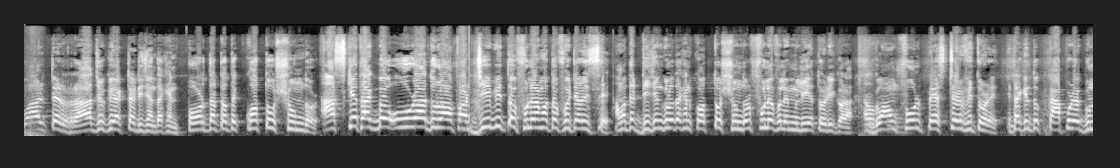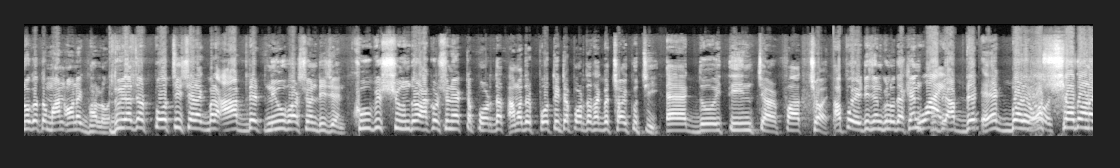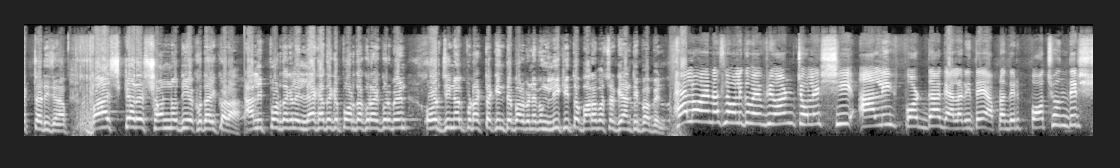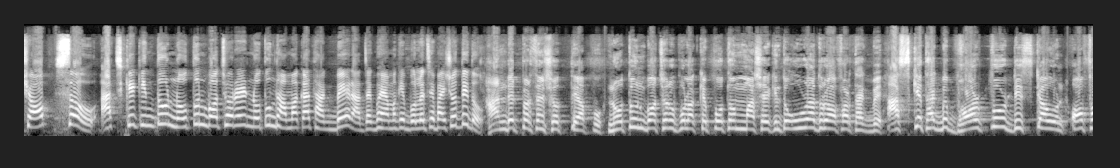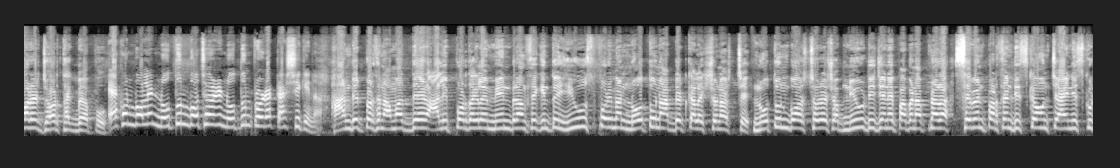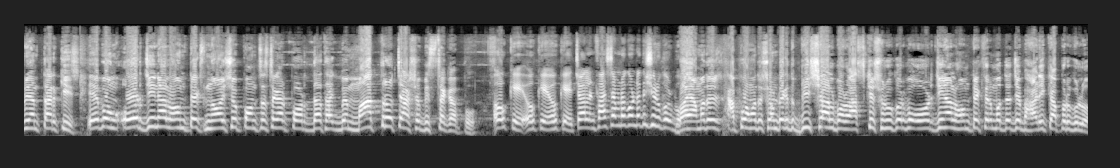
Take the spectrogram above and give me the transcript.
ওয়াল্টের রাজকীয় একটা ডিজাইন দেখেন পর্দাটাতে কত সুন্দর। আজকে থাকবে উড়া দুরা অফার জীবিত ফুলের মতো ফুটে রয়েছে। আমাদের ডিজাইনগুলো দেখেন কত সুন্দর ফুলে ফুলে মিলিয়ে তৈরি করা। গম ফুল পেস্টের ভিতরে। এটা কিন্তু কাপড়ের গুণগত মান অনেক ভালো। দুই হাজার পঁচিশের একবার আপডেট নিউ ভার্সন ডিজাইন খুবই সুন্দর আকর্ষণীয় একটা পর্দা। আমাদের প্রতিটা পর্দা থাকবে ছয় কুচি। এক দুই তিন চার পাঁচ ছয়। আপু এই ডিজাইনগুলো দেখেন খুবই আপডেট একবারে অসাধারণ একটা ডিজাইন বাইশ ক্যারেট স্বর্ণ দিয়ে খোদাই করা। আলিপ পর্দা গেলে লেখা থেকে পর্দা ক্রয় করবেন অরিজিনাল প্রোডাক্টটা কিনতে পারবেন এবং লিখিত বারো বছর গ্যারান্টি পাবেন। হ্যালো আসসালামু আলাইকুম এভরিওয়ান চলে এসছি আলিফ পর্দা গ্যালারিতে আপনাদের পছন্দের শপ সো আজকে কিন্তু নতুন বছরের নতুন ধামাকা থাকবে। রাজাক ভাই আমাকে বলেছে ভাই সত্যি তো? হান্ড্রেড পার্সেন্ট সত্যি আপু। নতুন বছর উপলক্ষে প্রথম মাসের কিন্তু উড়াদুরা অফার থাকবে। আজকে থাকবে ভরপুর ডিসকাউন্ট অফারের ঝড় থাকবে আপু। এখন বলেন নতুন বছরের নতুন প্রোডাক্ট আসছে কিনা? হান্ড্রেড পার্সেন্ট আমাদের আলিপ পর্দা গেলে মেন ব্রাঞ্চে কিন্তু হিউজ পরিমাণ নতুন আপডেট কালেকশন আসছে। নতুন বছরে সব নিউ ডিজাইনে পাবেন আপনারা seven percent discount Chinese Korean Turkish এবং অরিজিনাল হোমটেক্স নয়শো পঞ্চাশ টাকার পর্দা থাকবে মাত্র চারশো বিশ টাকা আপু। ওকে ওকে ওকে চলেন ফার্স্ট আমরা কোনটাতে শুরু করব? ভাই আমাদের আপু আমাদের শোরুমটা কিন্তু বিশাল বড়। আজকে শুরু করব অরিজিনাল হোমটেক্স এর মধ্যে যে ভারী কাপড়গুলো।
